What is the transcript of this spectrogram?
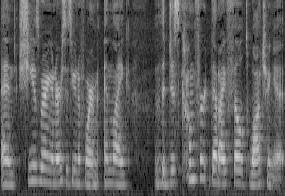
and she is wearing a nurse's uniform, and like the discomfort that I felt watching it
